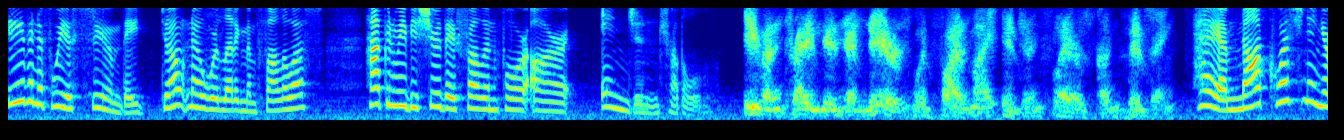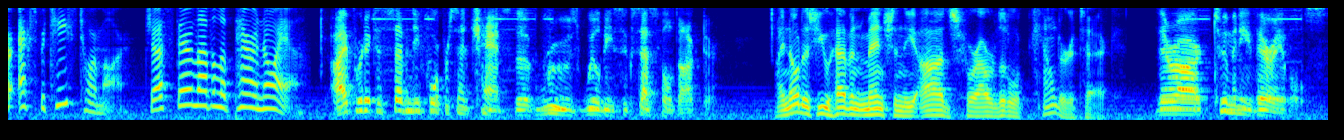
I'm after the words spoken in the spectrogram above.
Even if we assume they don't know we're letting them follow us, how can we be sure they've fallen for our engine trouble? Even trained engineers would find my engine flares convincing. Hey, I'm not questioning your expertise, Tormar. Just their level of paranoia. I predict a 74% chance the ruse will be successful, Doctor. I notice you haven't mentioned the odds for our little counterattack. There are too many variables.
